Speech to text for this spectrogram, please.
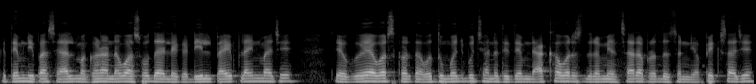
કે તેમની પાસે હાલમાં ઘણા નવા સોદા એટલે કે ડીલ પાઇપલાઇનમાં છે, જે ગયા વર્ષ કરતાં વધુ મજબૂત છે નથી તેમને આખા વર્ષ દરમિયાન સારા પ્રદર્શનની અપેક્ષા છે.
